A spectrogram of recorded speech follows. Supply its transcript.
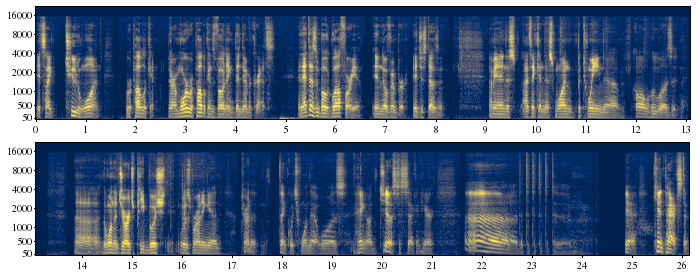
it's like two to one Republican. There are more Republicans voting than Democrats, and that doesn't bode well for you in November. It just doesn't. I mean, in this, I think in this one between, uh, oh, who was it? Uh, the one that George P. Bush was running in. I'm trying to think which one that was. Hang on just a second here. Uh, yeah, Ken Paxton.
